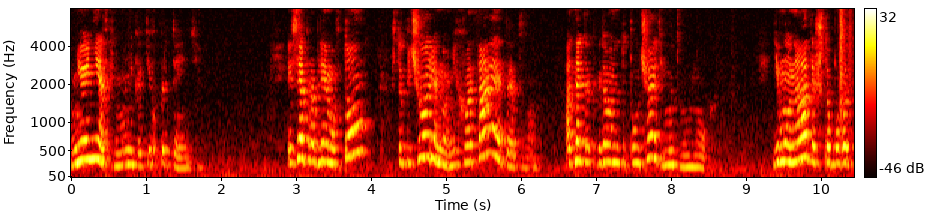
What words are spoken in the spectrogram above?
У нее нет к нему никаких претензий. И вся проблема в том, что Печорину не хватает этого. Однако, когда он это получает, ему этого много. Ему надо, чтобы вот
